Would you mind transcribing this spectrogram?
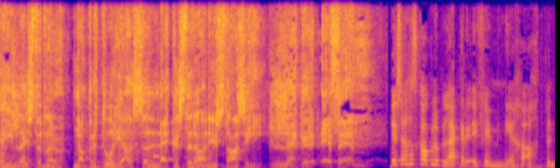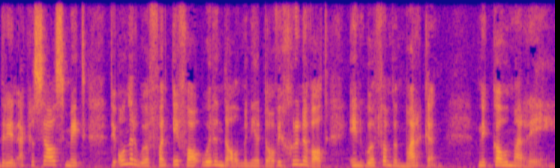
Jy luister nou na Pretoria se lekkerste radiostasie, Lekker FM. Jy's ingeskakel op Lekker FM 98.3 en ek gesels met die onderhoof van FH Odendaal, meneer Dawie Groenewald en hoof van bemarking, Nicole Maree.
